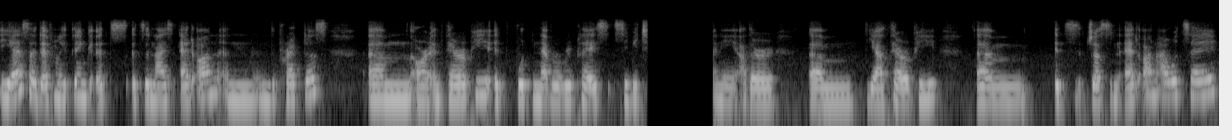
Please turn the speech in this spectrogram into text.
yes, I definitely think it's it's a nice add-on in, in the practice um, or in therapy. It would never replace CBT, any other um, yeah therapy. Um, it's just an add-on, I would say.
